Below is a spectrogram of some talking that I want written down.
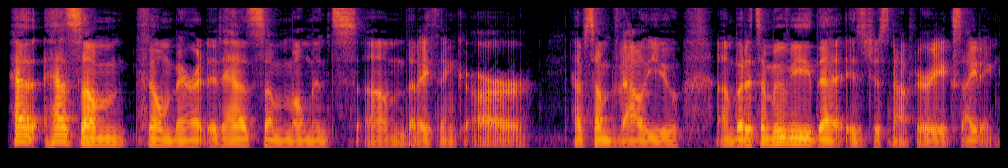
has has some film merit. It has some moments um, that I think are have some value, um, but it's a movie that is just not very exciting.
